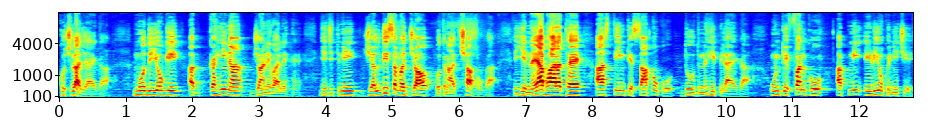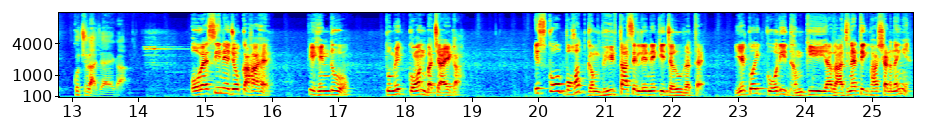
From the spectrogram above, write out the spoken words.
कुचला जाएगा। मोदी योगी अब कहीं ना जाने वाले हैं। ये जितनी जल्दी समझ जाओ, उतना अच्छा होगा। ये नया भारत है आस्तीन के सांपों को दूध नहीं पिलाएगा। उनके फन को अपनी एड़ियों के नीचे कुचला जाएगा। ओवैसी ने जो कहा है कि हिंदुओं, तुम्हें कौन बचाएगा? इसको बहुत गंभीरता से लेने की ज़रूरत है। ये कोई कोरी धमकी या राजनीतिक भाषण नहीं है।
